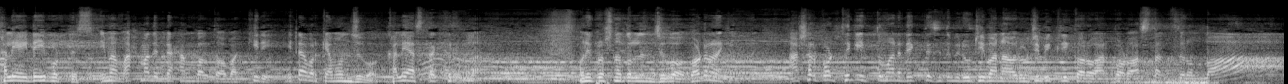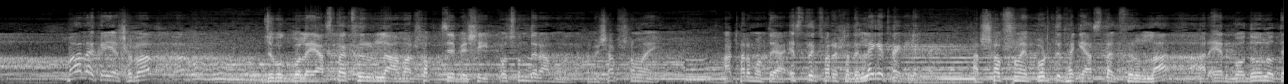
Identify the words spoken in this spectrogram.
খালি এইটাই পড়তেছে। ইমাম আহমদ ইবনে হাম্বল তো অবাক। কিরে, এটা আবার কেমন যুবক? খালি আস্তাক ফিরুল্লাহ উনি প্রশ্ন করলেন, যুবক, ঘটনা কি? আসার পর থেকেই তোমার দেখতেছি, তুমি রুটি বানাও, রুটি বিক্রি করো আর পড়ো আস্তাক ফিরুল্লাহ মালাকাইয়া সবাব যুবক বলে আস্তাক ফিরুল্লাহ আমার সবচেয়ে বেশি পছন্দের আমল। আমি সব সময় আঠার মতে ইস্তেগফারের সাথে লেগে থাকি আর সব সময় পড়তে থাকি আস্তাক ফিরুল্লাহ আর এর বদৌলতে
